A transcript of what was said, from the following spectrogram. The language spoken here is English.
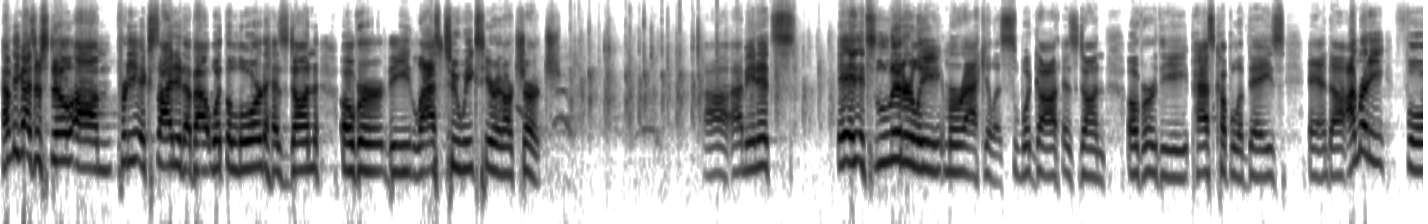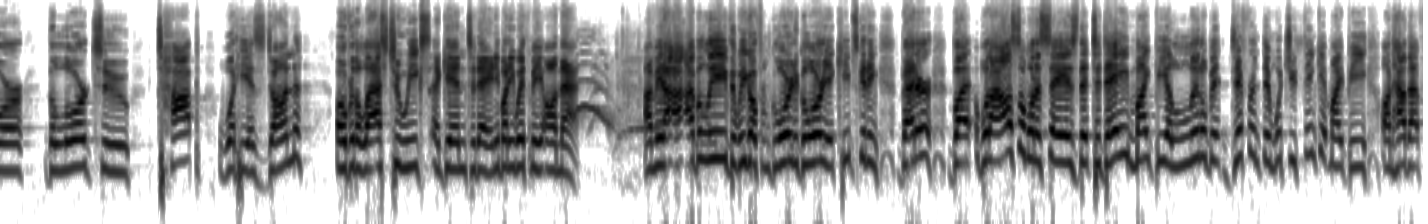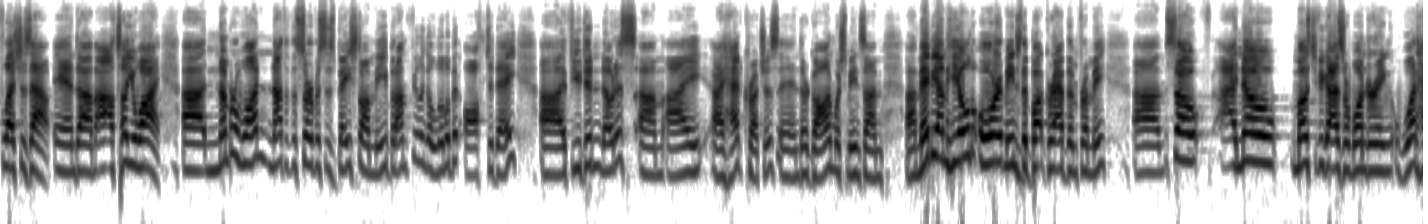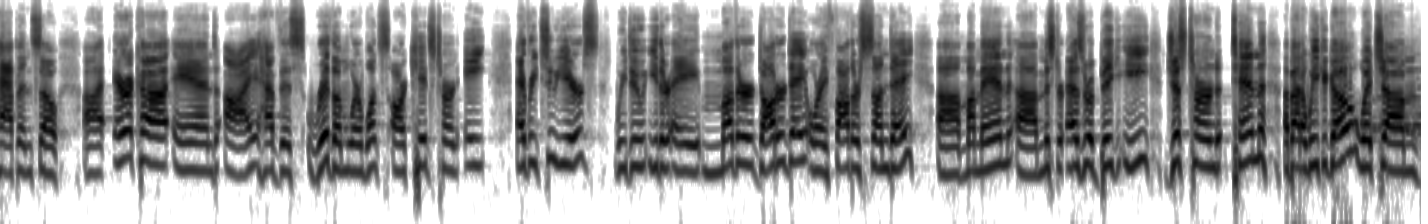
How many guys are still um, pretty excited about what the Lord has done over the last two weeks here in our church? Uh, I mean, it's it's literally miraculous what God has done over the past couple of days, and uh, I'm ready for the Lord to top what He has done over the last two weeks again today. Anybody with me on that? I mean, I, I, believe that we go from glory to glory. It keeps getting better. But what I also want to say is that today might be a little bit different than what you think it might be on how that fleshes out. And um, I'll tell you why. Uh, number one, not that the service is based on me, but I'm feeling a little bit off today. Uh, if you didn't notice, um, I, I had crutches and they're gone, which means I'm uh, maybe I'm healed or it means the buck grabbed them from me. Um, so I know most of you guys are wondering what happened. So, uh, Erica and I have this rhythm where once our kids turn eight, every two years, we do either a mother daughter day or a father son day. Uh, my man, uh, Mr. Ezra Big E, just turned 10 about a week ago, which um,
